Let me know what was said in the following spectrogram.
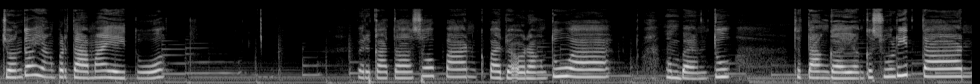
Contoh yang pertama yaitu berkata sopan kepada orang tua, membantu tetangga yang kesulitan,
